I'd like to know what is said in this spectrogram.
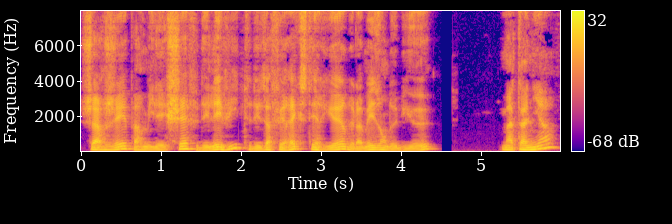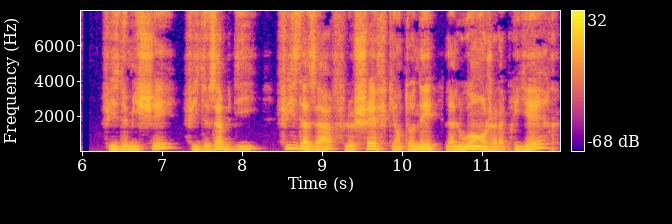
chargé parmi les chefs des Lévites des affaires extérieures de la maison de Dieu, Matania, fils de Miché, fils de Zabdi, fils d'Azaph, le chef qui entonnait la louange à la prière,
